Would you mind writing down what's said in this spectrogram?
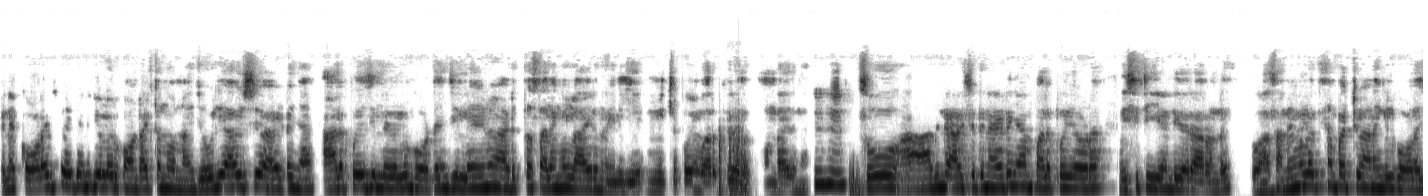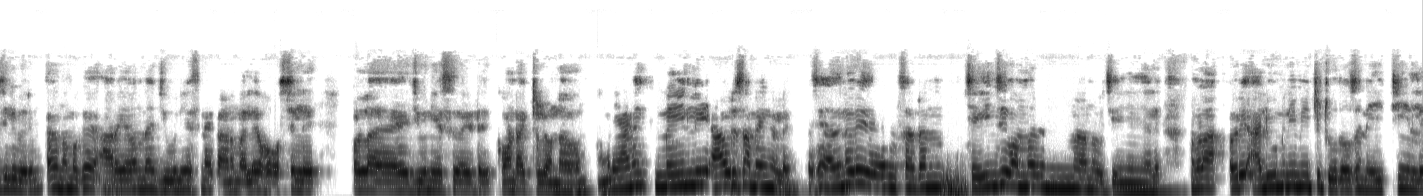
പിന്നെ കോളേജുമായിട്ട് എനിക്കുള്ള ഒരു കോൺടാക്ട് എന്ന് പറഞ്ഞാൽ ജോലി ആവശ്യമായിട്ട് ഞാൻ ആലപ്പുഴ ജില്ലകളിലും കോട്ടയം ജില്ലയിലും അടുത്ത സ്ഥലങ്ങളിലായിരുന്നു എനിക്ക് മിക്കപ്പോഴും വർക്ക് ഉണ്ടായിരുന്നത്. സോ അതിന്റെ ആവശ്യത്തിനായിട്ട് ഞാൻ പലപ്പോഴും അവിടെ വിസിറ്റ് ചെയ്യേണ്ടി വരാറുണ്ട്. So, ആ സമയങ്ങളിലൊക്കെ ഞാൻ പറ്റുവാണെങ്കിൽ കോളേജിൽ വരും. അത് നമുക്ക് അറിയാവുന്ന ജൂനിയേഴ്സിനെ കാണും. അല്ലെങ്കിൽ ഹോസ്റ്റലിൽ ഉള്ള ജൂനിയേഴ്സുമായിട്ട് കോണ്ടാക്റ്റിൽ ഉണ്ടാവും. അങ്ങനെയാണ് മെയിൻലി ആ ഒരു സമയങ്ങളിൽ പക്ഷെ അതിനൊരു സഡൻ ചേഞ്ച് വന്നത് എന്നാന്ന് വെച്ച് കഴിഞ്ഞ് കഴിഞ്ഞാൽ നമ്മൾ ഒരു അലൂമിനി മീറ്റ് ടൂ തൗസൻഡ് എയ്റ്റീനിൽ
